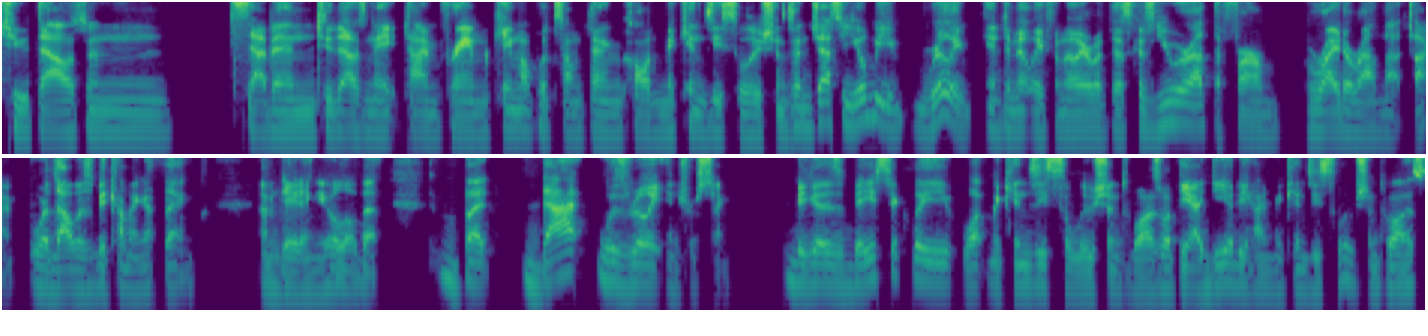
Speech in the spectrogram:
2007 2008 timeframe came up with something called McKinsey Solutions. And Jesse, you'll be really intimately familiar with this because you were at the firm right around that time where that was becoming a thing. I'm dating you a little bit, but that was really interesting because basically what McKinsey Solutions was, what the idea behind McKinsey Solutions was,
